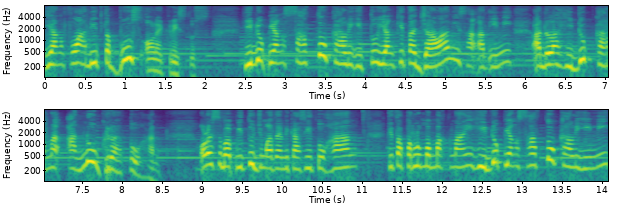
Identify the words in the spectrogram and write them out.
yang telah ditebus oleh Kristus. Hidup yang satu kali itu yang kita jalani saat ini adalah hidup karena anugerah Tuhan. Oleh sebab itu jemaat yang dikasih Tuhan, kita perlu memaknai hidup yang satu kali ini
